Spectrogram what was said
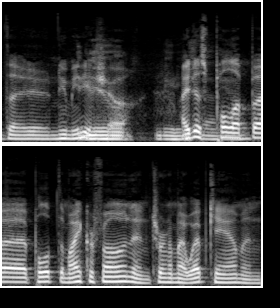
the new media new show. Media I just show, pull yeah. up uh, pull up the microphone and turn on my webcam and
